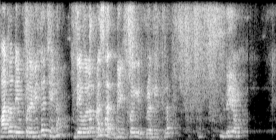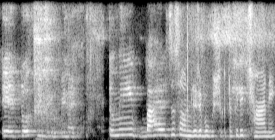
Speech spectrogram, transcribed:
माझा देव प्रणितच आहे ना? देवाला प्रसाद नेमकं घेईल प्रणितला. देव. ए नाही. तुम्ही बाहेरचं सौंदर्य बघू शकता किती छान आहे.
